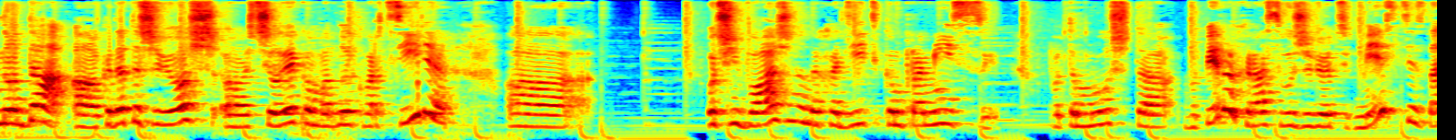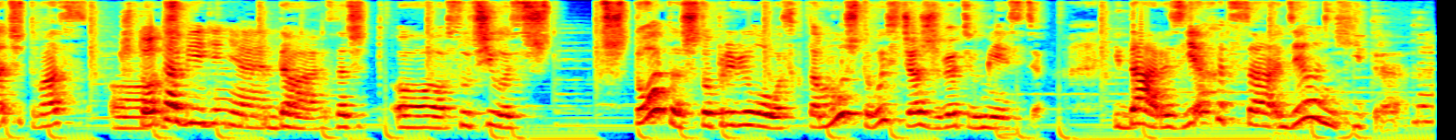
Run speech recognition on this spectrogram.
Но да, а, когда ты живешь а, с человеком в одной квартире, а, очень важно находить компромиссы, потому что, во-первых, раз вы живете вместе, значит вас э, что-то объединяет. Да, значит э, случилось что-то, что привело вас к тому, что вы сейчас живете вместе. И да, разъехаться дело не хитрое. Да.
